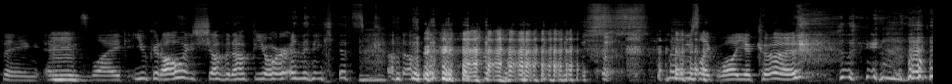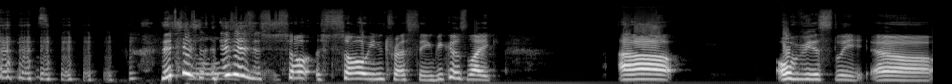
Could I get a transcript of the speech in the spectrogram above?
thing and Mm. he's like you could always shove it up your and then he gets cut off and he's like well you could this is So- this is so so interesting because like uh obviously uh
